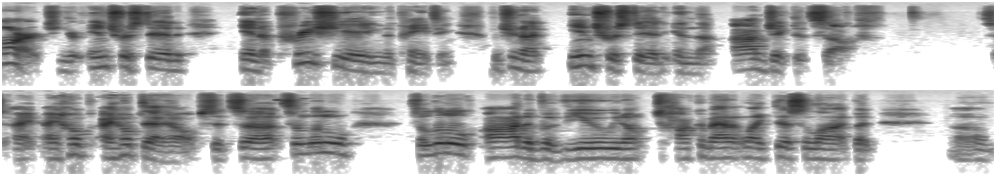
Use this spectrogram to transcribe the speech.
art. You're interested in appreciating the painting, but you're not interested in the object itself. So I, I hope I hope that helps. It's uh, it's a little it's a little odd of a view. We don't talk about it like this a lot, but um,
